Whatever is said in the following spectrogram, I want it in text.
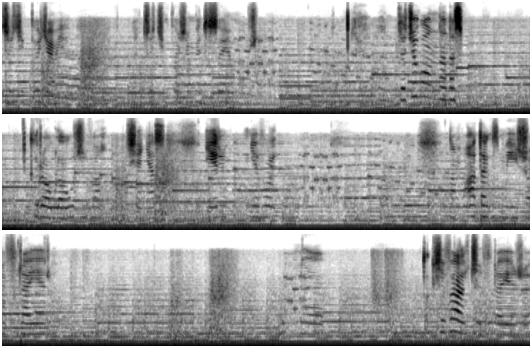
Trzecim poziomie. Na trzecim poziomie to sobie może. Dlaczego on na nas Growla używa? Cienias. Nie, nie wol... Nam atak zmniejsza frajer. No... Tak się walczy, frajerze.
